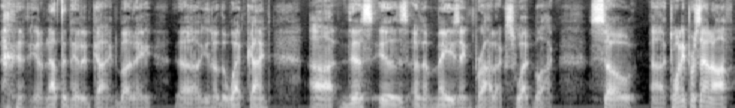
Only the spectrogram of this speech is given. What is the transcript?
you know, not the knitted kind, but a, uh, you know, the wet kind, uh, this is an amazing product, Sweatblock. So uh, 20% off,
